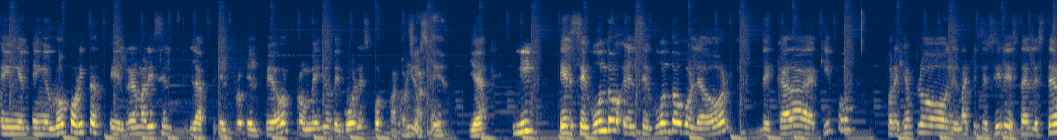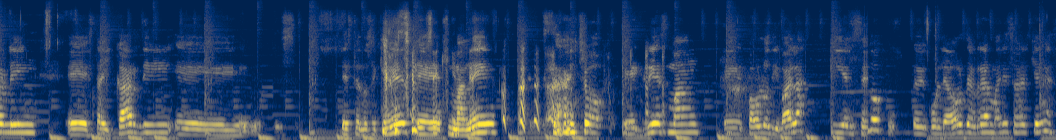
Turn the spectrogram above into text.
en, el, en, Europa ahorita el Real Madrid es el, la, el, el, peor promedio de goles por partido. Por partido. Ya, y el segundo, el segundo goleador de cada equipo, por ejemplo, en el Manchester City está el Sterling, eh, está Icardi, eh, este no sé quién es, eh, Mané, Sancho, Griezmann, Paulo Dybala, y el segundo eh, goleador del Real Madrid, ¿sabes quién es?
